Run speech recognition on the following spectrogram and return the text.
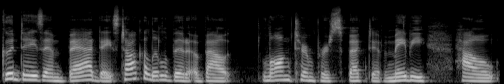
good days and bad days. Talk a little bit about long term perspective, maybe how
